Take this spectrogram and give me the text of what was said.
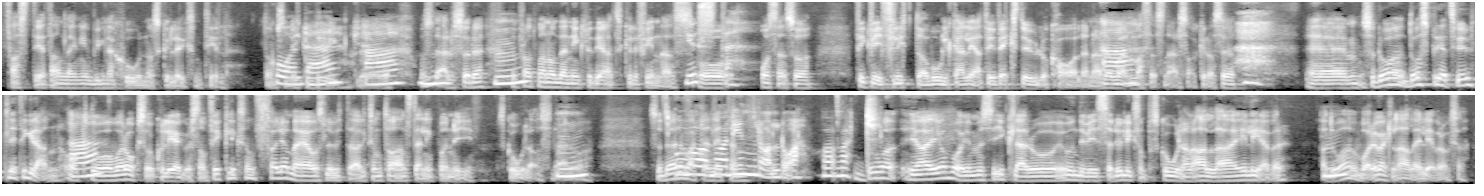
fastighet, anläggning och byggnation de skulle liksom till de Går som gick där. bygg Ah. och, och sådär. Så det, då pratade man om den det skulle finnas. Just och, det. och sen så fick vi flytta av olika anledningar, att vi växte ur lokalerna. Det var en massa sådana här saker. Och så, ehm, så då, då spreds vi ut lite grann och Ah. då var det också kollegor som fick liksom följa med och sluta liksom ta anställning på en ny skola och sådär. Och, så Mm. Och vad en var liten... din roll då? Vart? Då, ja, jag var ju musiklärare och undervisade liksom på skolan alla elever. Ja, då Mm. var det verkligen alla elever också.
